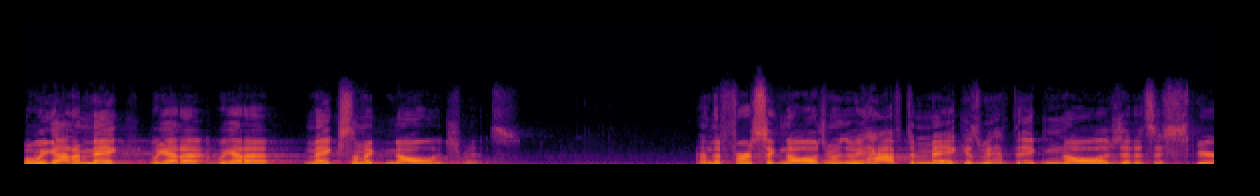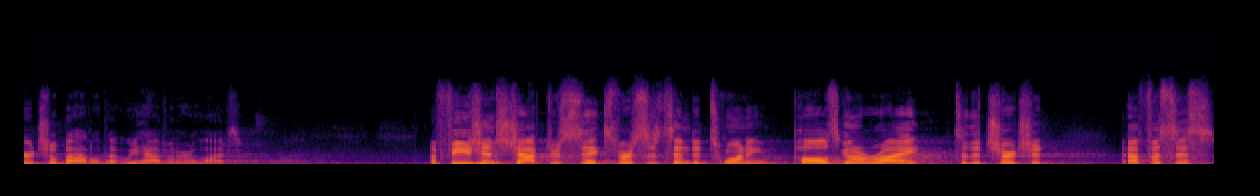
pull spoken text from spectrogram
But we gotta make, we gotta, we gotta make some acknowledgments. And the first acknowledgement that we have to make is we have to acknowledge that it's a spiritual battle that we have in our lives. Ephesians chapter 6, verses 10 to 20. Paul's gonna write to the church at Ephesus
